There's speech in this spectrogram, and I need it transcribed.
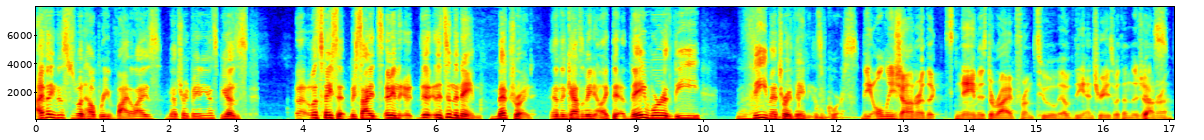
I think this is what helped revitalize Metroidvanias because uh, let's face it. Besides, I mean, it, it's in the name, Metroid, and then Castlevania. Like they, they were the the Metroidvanias, of course. The only genre that's name is derived from two of the entries within the genre.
